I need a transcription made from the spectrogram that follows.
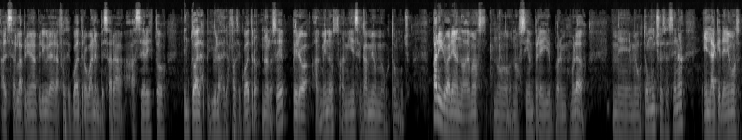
al ser la primera película de la fase 4 van a empezar a hacer esto en todas las películas de la fase 4, no lo sé, pero al menos a mí ese cambio me gustó mucho. Para ir variando además, no, siempre ir por el mismo lado. Me, gustó mucho esa escena en la que tenemos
